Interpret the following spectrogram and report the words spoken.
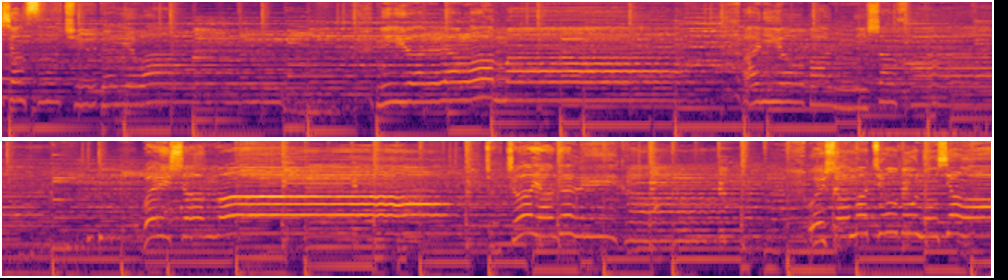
像死去的夜晚。你原谅了吗？爱你又把你伤害，为什么就这样的离开？为什么就不能相爱？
